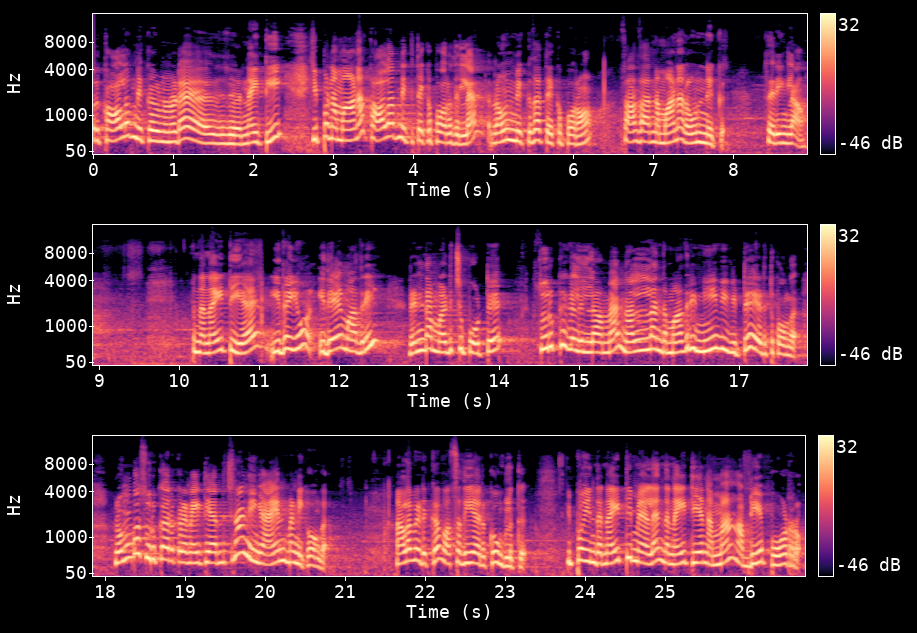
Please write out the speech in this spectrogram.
ஒரு காலர் நெக்கனோட நைட்டி இப்போ நம்ம ஆனால் காலர் நெக் தைக்க போகிறதில்ல ரவுண்ட் நெக்கு தான் தைக்க போகிறோம் சாதாரணமான ரவுண்ட் நெக்கு சரிங்களா? இந்த நைட்டியை இதையும் இதே மாதிரி ரெண்டாக மடித்து போட்டு சுருக்குகள் இல்லாமல் நல்லா இந்த மாதிரி நீவி விட்டு எடுத்துக்கோங்க. ரொம்ப சுருக்காக இருக்கிற நைட்டியாக இருந்துச்சுன்னா நீங்கள் அயன் பண்ணிக்கோங்க. அளவெடுக்க வசதியாக இருக்கும் உங்களுக்கு. இப்போ இந்த நைட்டி மேலே இந்த நைட்டியை நம்ம அப்படியே போடுறோம்.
